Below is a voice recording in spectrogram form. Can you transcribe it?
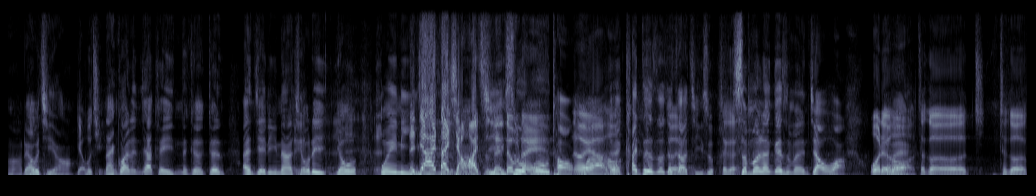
啊，了不起哦，了不起！难怪人家可以那个跟安杰丽娜·裘丽尤威尼，人家还带小孩子，级数不同，对啊，对，看这个时候就知道级数，这个。什么人跟什么人交往，为了这个这个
